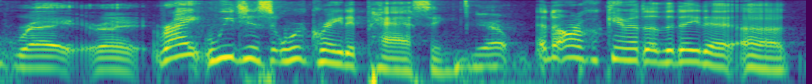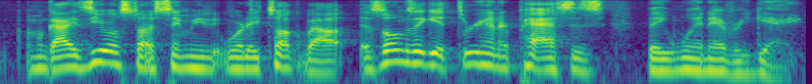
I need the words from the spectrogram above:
Right, right. Right? We just we're great at passing. Yep. An article came out the other day that uh my guy Zero Star sent me where they talk about as long as they get 300 passes, they win every game.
